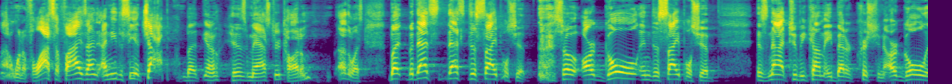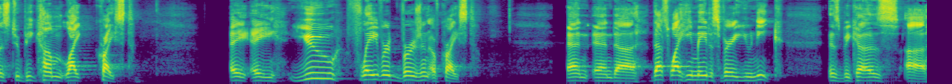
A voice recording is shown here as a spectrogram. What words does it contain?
I don't want to philosophize. I, I need to see a chop. But, you know, his master taught him otherwise. But but that's that's discipleship. so our goal in discipleship is not to become a better Christian. Our goal is to become like Christ. A, a you flavored version of Christ. And, and uh, that's why he made us very unique, is because uh,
